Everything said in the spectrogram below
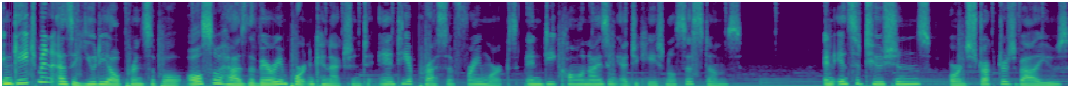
Engagement as a UDL principle also has the very important connection to anti oppressive frameworks and decolonizing educational systems. And institutions or instructors' values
